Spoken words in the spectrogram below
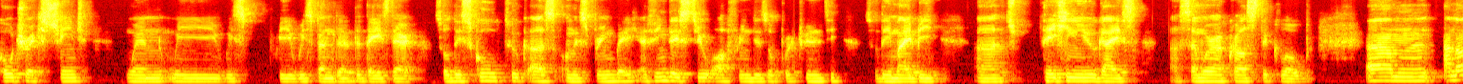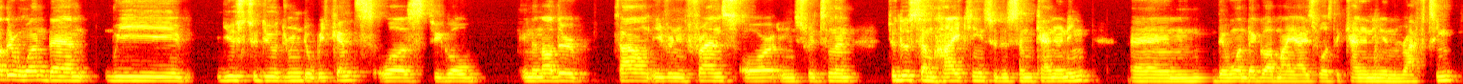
culture exchange when we we we, we spent the, the days there. So the school took us on the spring break. I think they're still offering this opportunity. So they might be uh, taking you guys uh, somewhere across the globe. Um, another one that we used to do during the weekends was to go in another town, even in France or in Switzerland, to do some hiking, to do some canyoning. And the one that got my eyes was the canyoning and rafting.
